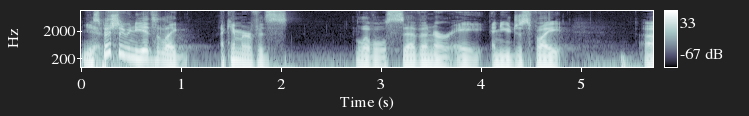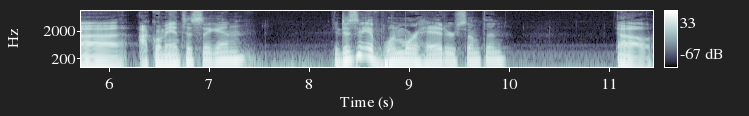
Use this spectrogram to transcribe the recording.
Yes. Especially when you get to like I can't remember if it's level seven or eight, and you just fight uh, Aquamentus again. Doesn't he have one more head or something? Oh,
